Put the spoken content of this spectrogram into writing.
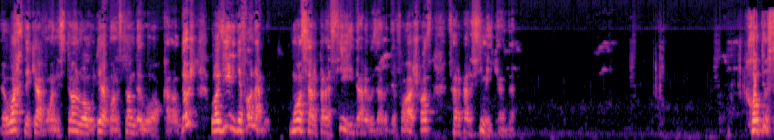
وقتی که افغانستان و عودی افغانستان در قرار داشت وزیر دفاع نبود. ما سرپرستی در وزارت دفاع اشخاص سرپرستی می‌کردن خب دوست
